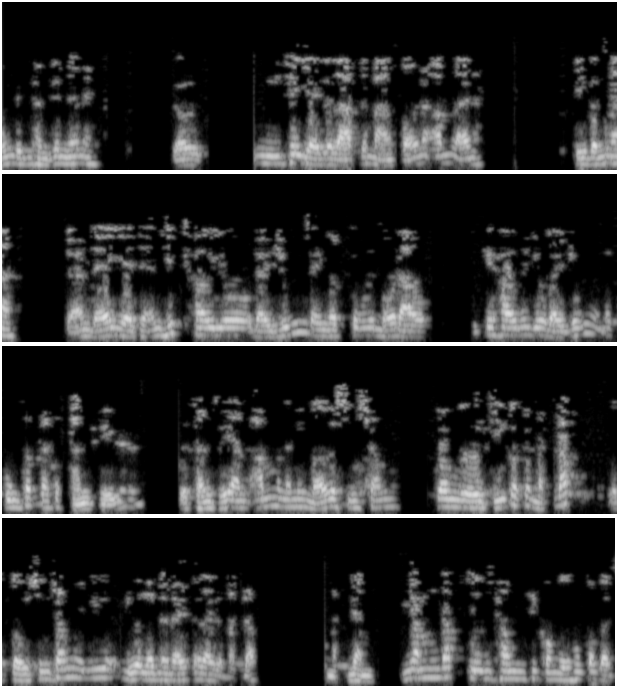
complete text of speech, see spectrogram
Ổn định thần kinh nữa nè. Rồi, như thế vậy là lập cái màng phổi nó ấm lại nè. Thì bệnh mà rồi anh để về thì anh hít hơi vô, đầy rúng, đầy ngực tung lên bộ đầu. Thì cái hơi nó vô đầy rúng, nó cung cấp ra cái thận thủy rồi thận thủy anh ấm, nó mới mở cái xương sống con người chỉ có cái mặt đất là từ sinh sống ở dưới đưa lên ở đây, tới đây là mặt đất mặt nhầm nhâm đất tương thông thì con người không có bệnh.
